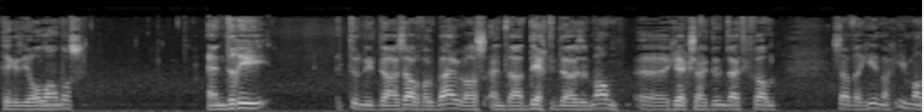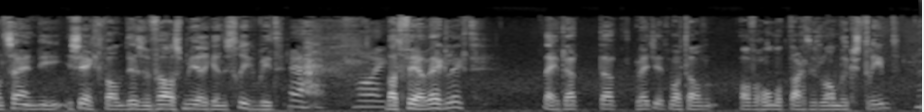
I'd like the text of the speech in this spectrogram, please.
tegen die Hollanders. En drie, toen ik daar zelf ook bij was en daar 13.000 man uh, gek zag doen, dacht ik van zou er hier nog iemand zijn die zegt van dit is een vuilsmerig industriegebied. Ja, mooi. Wat ver weg ligt. Nee, dat, dat, weet je, het wordt dan over 180 landen gestreamd. Ja.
